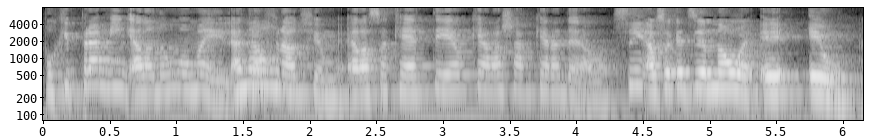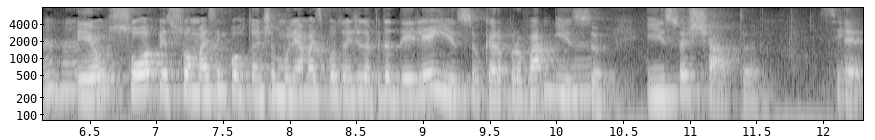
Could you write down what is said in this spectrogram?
Porque pra mim, ela não ama ele. Até Não. o final do filme. Ela só quer ter o que ela achava que era dela. Sim, ela só quer dizer, não, é, é eu. Uhum. Eu sou a pessoa mais importante, a mulher mais importante da vida dele, é isso. Eu quero provar Uhum. isso. E isso é chato. Sim. É,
